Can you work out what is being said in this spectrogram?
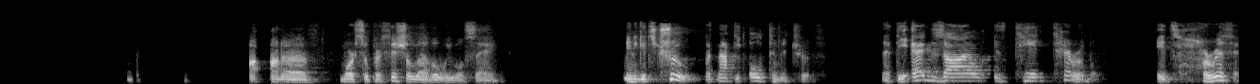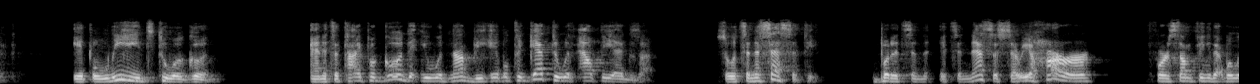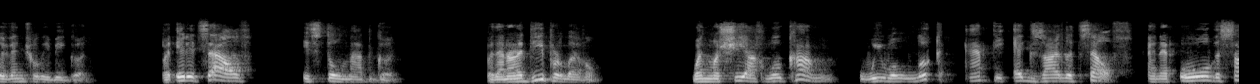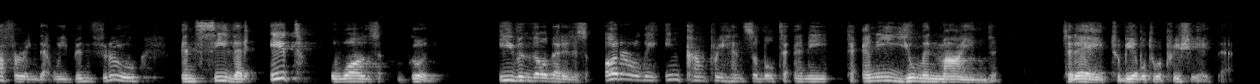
on a more superficial level, we will say, meaning it's true, but not the ultimate truth, that the exile is te- terrible. It's horrific. It leads to a good. And it's a type of good that you would not be able to get to without the exile. So it's a necessity, but it's an, it's a necessary horror for something that will eventually be good. But it itself is still not good. But then on a deeper level, when Mashiach will come, we will look at the exile itself and at all the suffering that we've been through and see that it was good, even though that it is utterly incomprehensible to any to any human mind today to be able to appreciate that.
